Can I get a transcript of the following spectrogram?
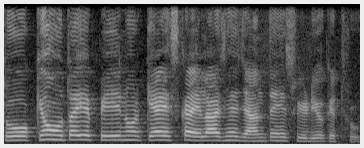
तो क्यों होता है ये पेन और क्या इसका इलाज है, जानते हैं इस वीडियो के थ्रू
